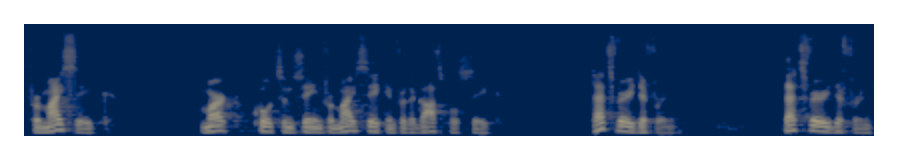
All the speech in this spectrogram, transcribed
For my sake? Mark quotes him saying, For my sake and for the gospel's sake. That's very different. That's very different.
